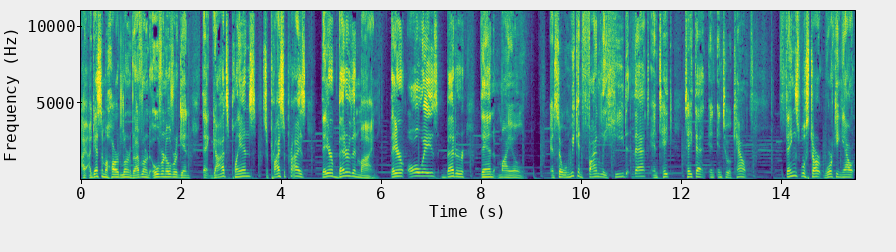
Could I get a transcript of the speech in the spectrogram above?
I, I guess I'm a hard learner, but I've learned over and over again that God's plans, surprise, surprise, they are better than mine. They are always better than my own. And so when we can finally heed that and take take that in, into account, things will start working out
